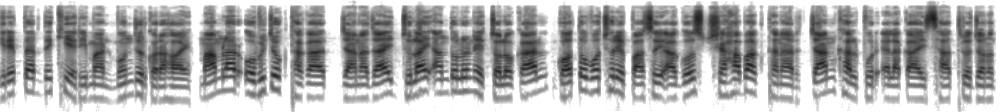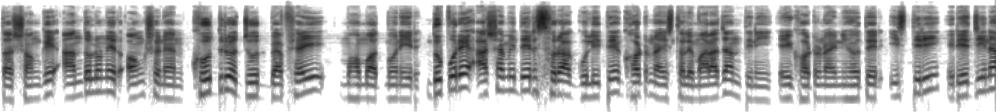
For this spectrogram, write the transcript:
গ্রেপ্তার দেখিয়ে রিমান্ড মঞ্জুর করা হয়। মামলার অভিযোগ থাকা জানা যায়, জুলাই আন্দোলনে চলকাল গত বছরে পাঁচই আগস্ট শাহবাগ থানার চানখালপুর এলাকায় ছাত্র জনতার সঙ্গে আন্দোলনের অংশ নেন ক্ষুদ্র জুট ব্যবসায়ী মোহাম্মদ মনির। দুপুরে আসামিদের সোরা গুলিতে ঘটনাস্থলে মারা যান তিনি। এই ঘটনায় নিহতের স্ত্রী রেজিনা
